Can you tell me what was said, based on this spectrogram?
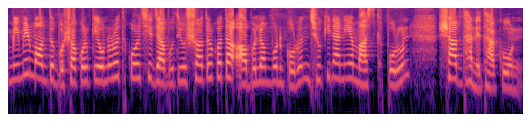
মিমির মন্তব্য, সকলকে অনুরোধ করেছি যাবতীয় সতর্কতা অবলম্বন করুন, ঝুঁকি না নিয়ে মাস্ক পরুন, সাবধানে থাকুন।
